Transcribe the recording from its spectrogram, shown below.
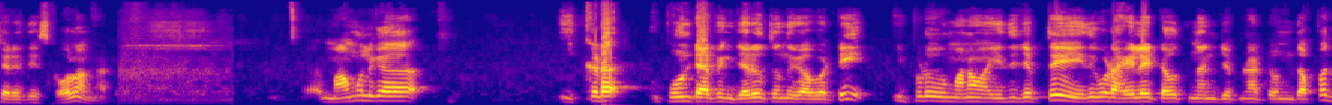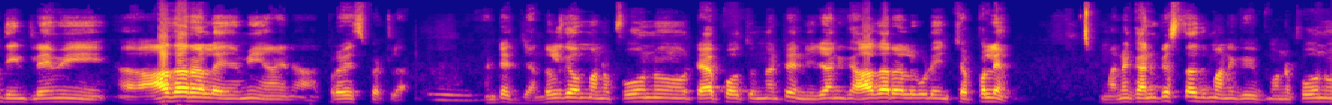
చర్య తీసుకోవాలన్నాడు మామూలుగా ఇక్కడ ఫోన్ ట్యాపింగ్ జరుగుతుంది కాబట్టి ఇప్పుడు మనం ఇది చెప్తే ఇది కూడా హైలైట్ అవుతుందని చెప్పినట్టు ఉంది తప్ప దీంట్లో ఏమీ ఆధారాలు ఏమీ ఆయన ప్రవేశపెట్టలే. అంటే జనరల్గా మన ఫోను ట్యాప్ అవుతుందంటే నిజానికి ఆధారాలు కూడా ఏం చెప్పలేం. మనకు అనిపిస్తుంది మనకి మన ఫోను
